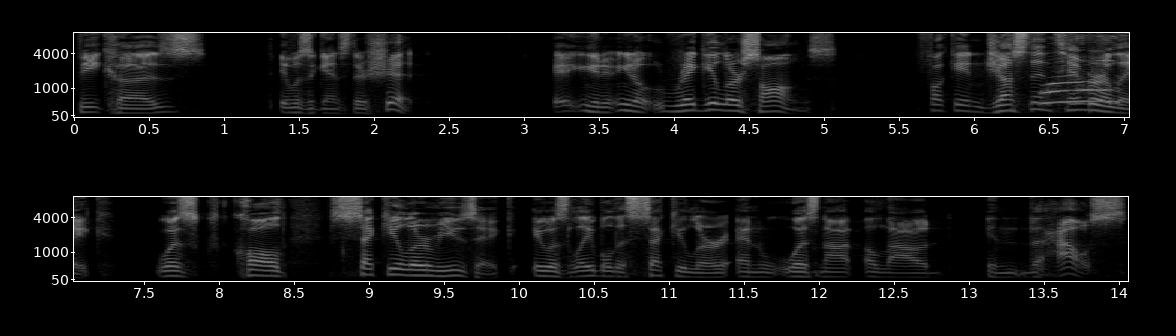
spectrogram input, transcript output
because it was against their shit. Eh, You know, you know, regular songs. Fucking Justin Timberlake was called secular music. It was labeled as secular and was not allowed in the house.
